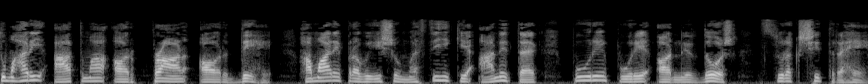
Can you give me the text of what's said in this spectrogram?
तुम्हारी आत्मा और प्राण और देह हमारे प्रभु यीशु मसीह के आने तक पूरे पूरे और निर्दोष सुरक्षित रहे।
